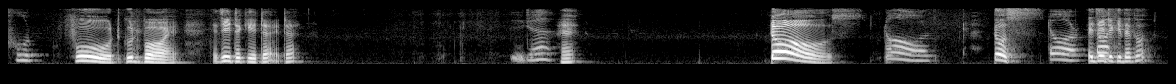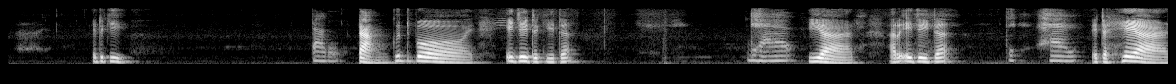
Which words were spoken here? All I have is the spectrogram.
Food food good boy. এই যে এটা কি এটা? এটা? হ্যাঁ। টোস। ডোর টোস এই যে এটা কি দেখো? এটা কি? টাং গুড বয় এই যে এটা কি এটা? ইয়ার আর এই যে এটা? এটা হেয়ার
